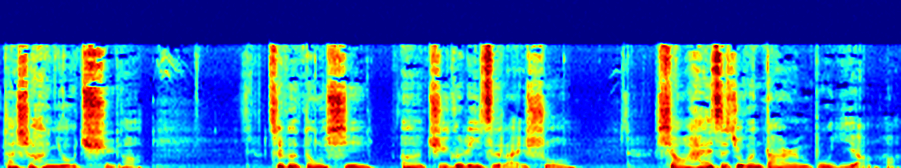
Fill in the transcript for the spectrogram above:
但是很有趣哈。这个东西，呃，举个例子来说，小孩子就跟大人不一样哈。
